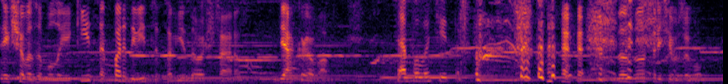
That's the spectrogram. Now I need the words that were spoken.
Якщо ви забули, який це, передивіться це відео ще раз. Дякую вам. Це було читерство. До зустрічі вживу.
